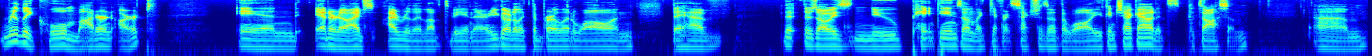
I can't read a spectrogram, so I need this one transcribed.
Really cool modern art. And I don't know, I just I really love to be in there. You go to like the Berlin Wall and they have there's always new paintings on like different sections of the wall you can check out. It's it's awesome. Um,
